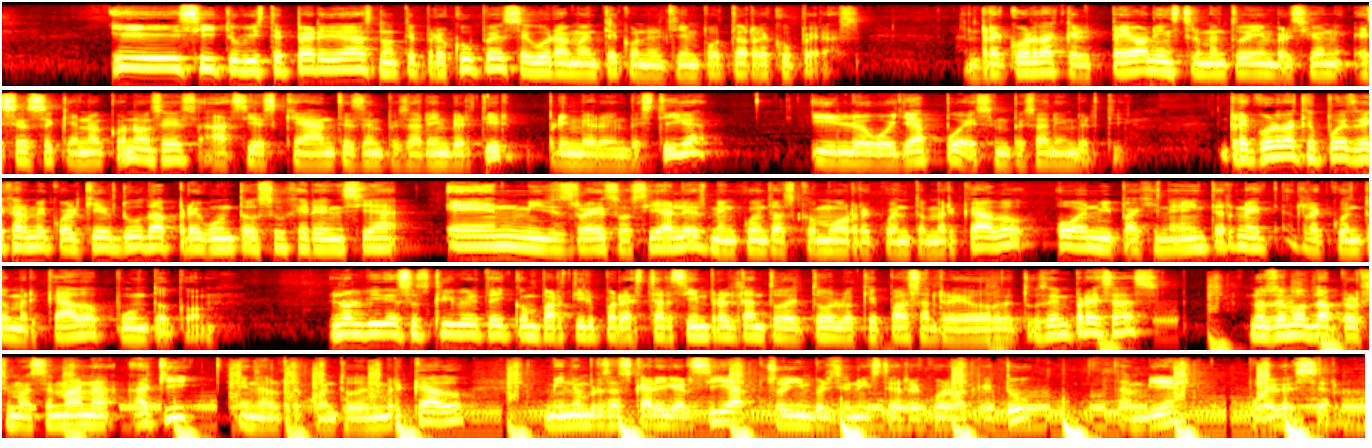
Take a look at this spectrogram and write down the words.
y si tuviste pérdidas, no te preocupes, seguramente con el tiempo te recuperas. Recuerda que el peor instrumento de inversión es ese que no conoces, así es que antes de empezar a invertir, primero investiga y luego ya puedes empezar a invertir. Recuerda que puedes dejarme cualquier duda, pregunta o sugerencia en mis redes sociales, me encuentras como Recuento Mercado o en mi página de internet recuentomercado.com. No olvides suscribirte y compartir para estar siempre al tanto de todo lo que pasa alrededor de tus empresas. Nos vemos la próxima semana aquí en el Recuento del Mercado. Mi nombre es Ascari García, soy inversionista y recuerda que tú también puedes serlo.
